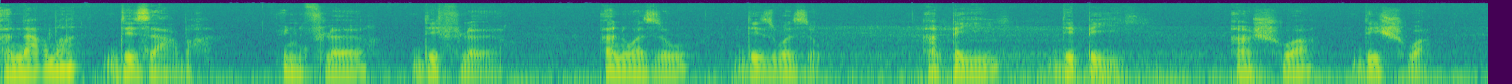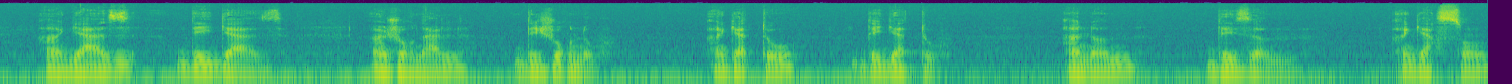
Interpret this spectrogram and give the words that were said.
Un arbre, des arbres. Une fleur, des fleurs. Un oiseau, des oiseaux. Un pays, des pays. Un choix, des choix. Un gaz, des gaz. Un journal, des journaux. Un gâteau, des gâteaux. Un homme, des hommes. Un garçon,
